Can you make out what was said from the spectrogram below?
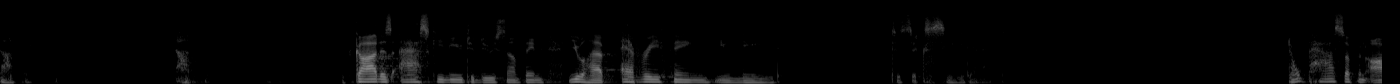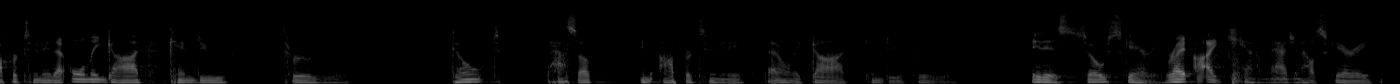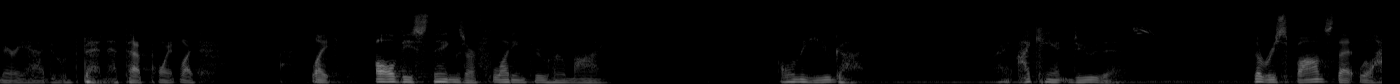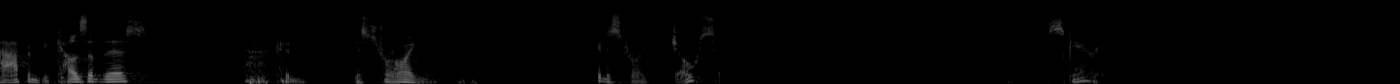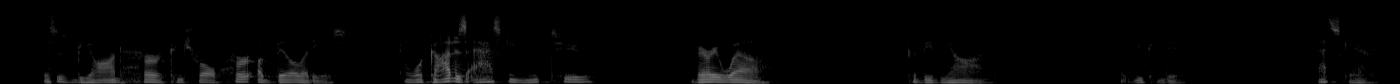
Nothing. Nothing. If God is asking you to do something, you will have everything you need to succeed in it. Don't pass up an opportunity that only God can do through you. Don't pass up an opportunity that only God can do through you. It is so scary, right? I can't imagine how scary Mary had to have been at that point. Like, like all these things are flooding through her mind. Only you, God. Right? I can't do this. The response that will happen because of this could destroy me. It could destroy Joseph scary. This is beyond her control, her abilities. And what God is asking you to, very well, could be beyond what you can do. And that's scary.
